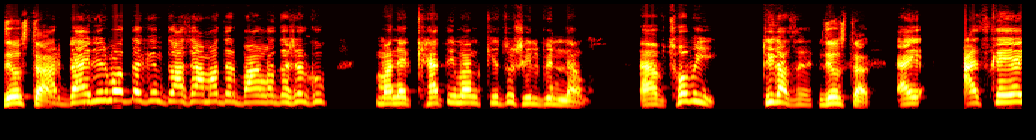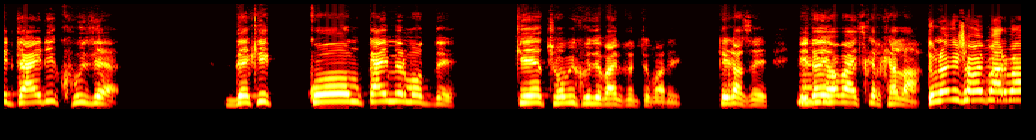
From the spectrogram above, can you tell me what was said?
যে উস্তাদ আর ডায়েরির মধ্যে কিন্তু আছে আমাদের বাংলাদেশের খুব মানে খ্যাতিমান কিছু শিল্পীর নাম। ছবি ঠিক আছে? যে উস্তাদ। আজকে এই ডায়েরি খুঁজে দেখি কম টাইমের মধ্যে কে ছবি খুঁজে বাইর করতে পারে ঠিক আছে? এটাই হবে আজকের খেলা। তোমরা কি সবাই পারবা?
